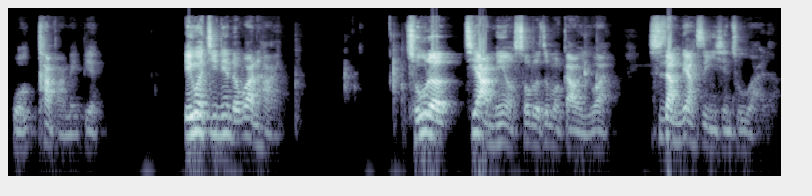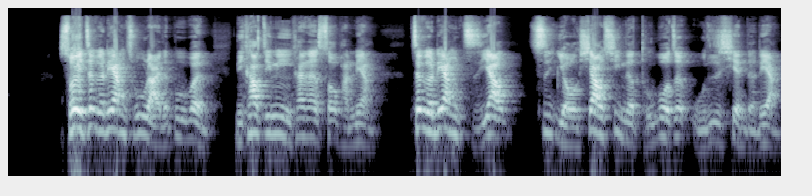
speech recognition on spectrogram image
我看法没变，因为今天的万海。除了价没有收的这么高以外，实际上量是已经先出来了。所以这个量出来的部分，你靠今天你看那个收盘量，这个量只要是有效性的突破这五日线的量，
